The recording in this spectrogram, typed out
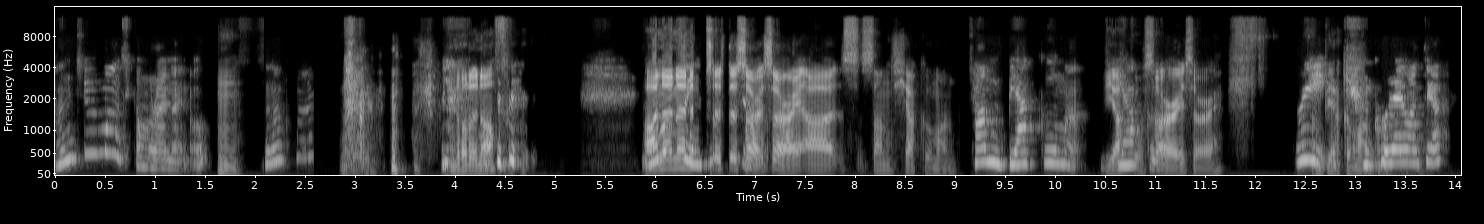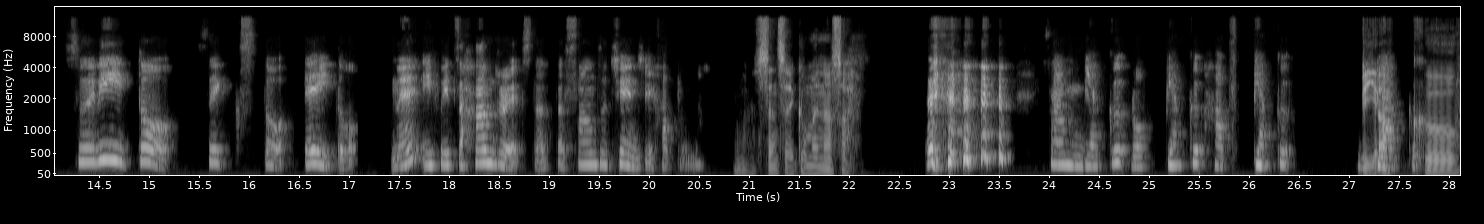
万しかもらえないのうん少なくない Not enough? Oh, no, no, no. Nothing. So, so- sorry, sorry. Uh, 300万.300万。Byaku, Byaku. sorry, sorry. 3 300万これは違う。3と6と8。ね ?if it's hundreds だったら sound change happen. Sensei, ごめんなさい。300、600、800。 Byaku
